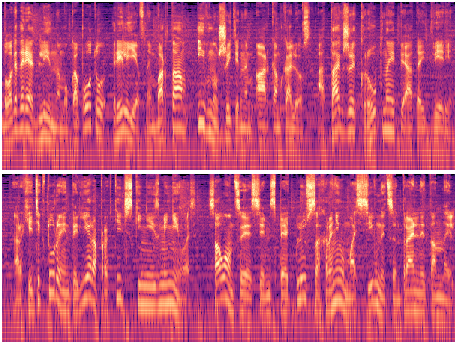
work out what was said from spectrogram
благодаря длинному капоту, рельефным бортам и внушительным аркам колес, а также крупной пятой двери. Архитектура интерьера практически не изменилась. Салон CS75 Plus сохранил массивный центр центральный тоннель,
